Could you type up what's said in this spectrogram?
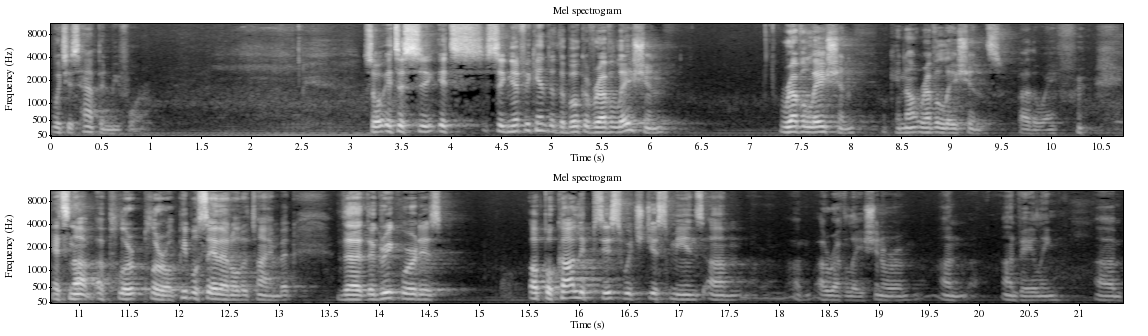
which has happened before. So it's a, it's significant that the book of Revelation, Revelation, okay, not Revelations, by the way, it's not a plural. People say that all the time, but the, the Greek word is apocalypsis, which just means um, a, a, revelation or an unveiling. Um,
